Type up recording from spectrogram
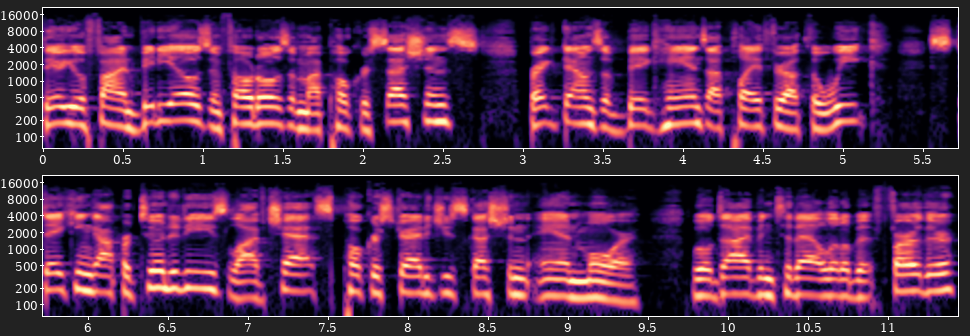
There you'll find videos and photos of my poker sessions, breakdowns of big hands I play throughout the week, staking opportunities, live chats, poker strategy discussion, and more. We'll dive into that a little bit further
